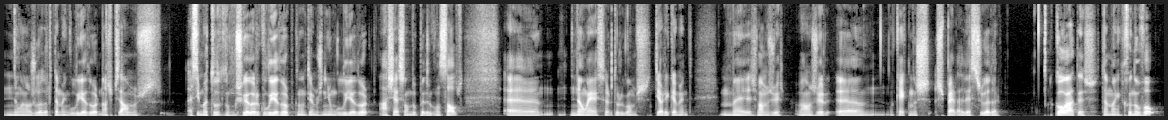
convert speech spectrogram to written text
não é um jogador também goleador. Nós precisávamos, acima de tudo, de um jogador goleador, porque não temos nenhum goleador, à exceção do Pedro Gonçalves. Uh, não é esse Arthur Gomes, teoricamente, mas vamos ver, vamos ver o que é que nos espera desse jogador. Coates também renovou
